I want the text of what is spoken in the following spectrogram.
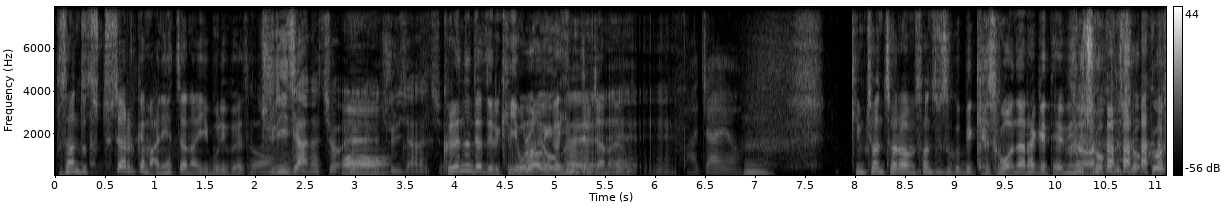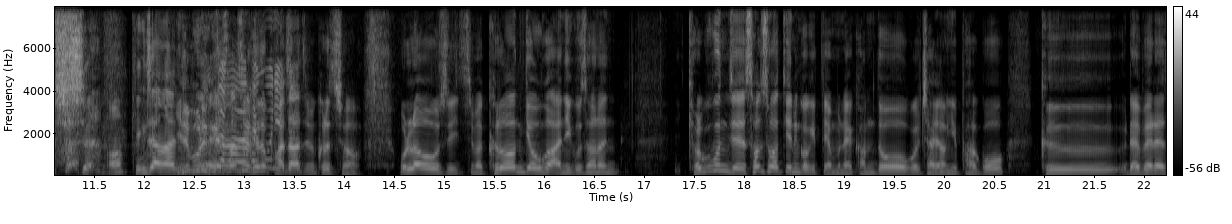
부산도 투- 투자를 꽤 많이 했잖아 이부 리그에서. 줄이지 않았죠. 예, 어. 줄이지 않았죠. 그랬는데도 이렇게 뭐 올라오기가 어려워- 힘들잖아요. 예, 예, 예. 맞아요. 음. 김천처럼 선수 수급이 계속 원활하게 되면 그렇죠, 그렇죠. 그거 진짜 어? 굉장한 일부 리그의 예. 선수를 계속. 받아주면 그렇죠. 올라올 수 있지만 그런 경우가 아니고서는 결국은 이제 선수가 뛰는 거기 때문에 감독을 잘 영입하고 그 레벨의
